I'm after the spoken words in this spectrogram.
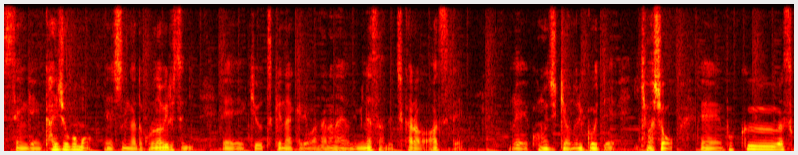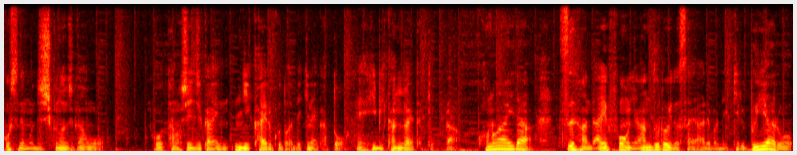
宣言解除後も、え新型コロナウイルスに、え気をつけなければならないので皆さんで力を合わせて、えーこの時期を乗り越えていきましょう。えー僕は少しでも自粛の時間をこう楽しい時間に変えることができないかと、えー日々考えた結果、この間、通販で iPhone や Android さえあればできる VR を、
